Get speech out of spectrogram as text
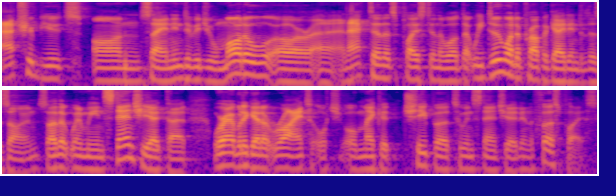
attributes on, say, an individual model or uh, an actor that's placed in the world that we do want to propagate into the zone so that when we instantiate that, we're able to get it right or, or make it cheaper to instantiate in the first place.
